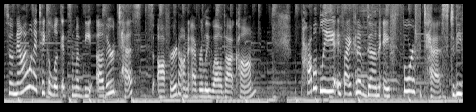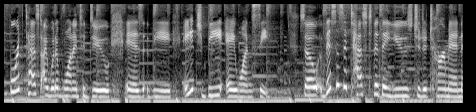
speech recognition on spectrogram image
So now I want to take a look at some of the other tests offered on everlywell.com probably if I could have done a fourth test, the fourth test I would have wanted to do is the HbA1c. So, this is a test that they use to determine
